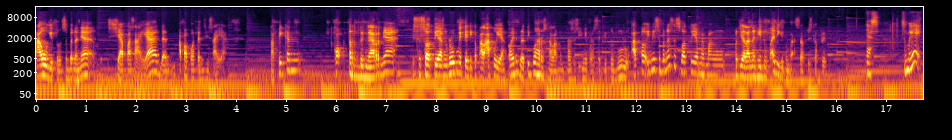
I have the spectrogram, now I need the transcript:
tahu gitu sebenarnya siapa saya dan apa potensi saya. Tapi kan kok terdengarnya sesuatu yang rumit ya di kepala aku ya. Oh ini berarti gue harus ngalamin proses ini proses itu dulu. Atau ini sebenarnya sesuatu yang memang perjalanan hidup aja gitu mbak self discovery. Yes, sebenarnya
